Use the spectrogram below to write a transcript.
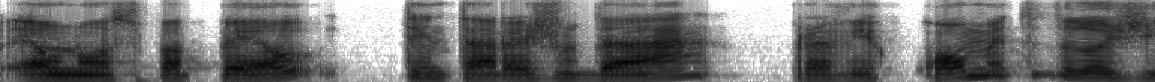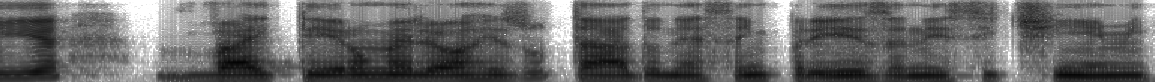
é o nosso papel tentar ajudar para ver qual metodologia vai ter o melhor resultado nessa empresa, nesse time.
